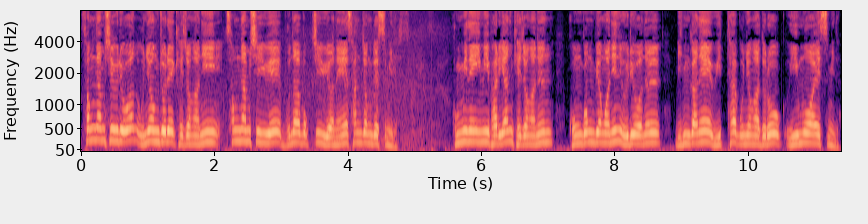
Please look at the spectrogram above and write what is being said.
성남시 의료원 운영조례 개정안이 성남시의회 문화복지위원회에 상정됐습니다. 국민의힘이 발의한 개정안은 공공병원인 의료원을 민간에 위탁 운영하도록 의무화했습니다.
